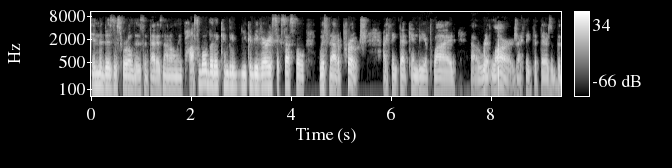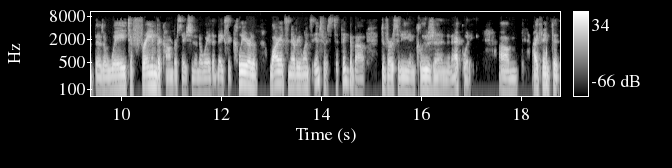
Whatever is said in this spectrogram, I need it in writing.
in the business world is that that is not only possible, but it can be you can be very successful with that approach. I think that can be applied uh, writ large. I think that there's a, that there's a way to frame the conversation in a way that makes it clear why it's in everyone's interest to think about diversity, inclusion, and equity. Um, I think that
